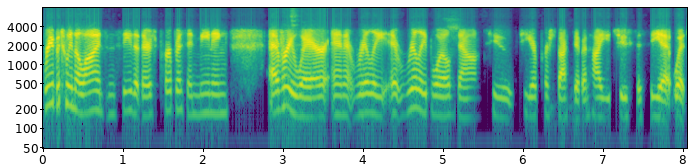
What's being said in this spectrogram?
read between the lines and see that there's purpose and meaning everywhere and it really it really boils down to to your perspective and how you choose to see it which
